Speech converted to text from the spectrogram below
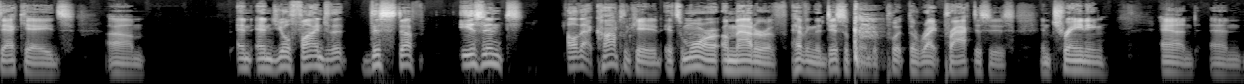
decades, um, and and you'll find that this stuff isn't all that complicated. It's more a matter of having the discipline to put the right practices and training and and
